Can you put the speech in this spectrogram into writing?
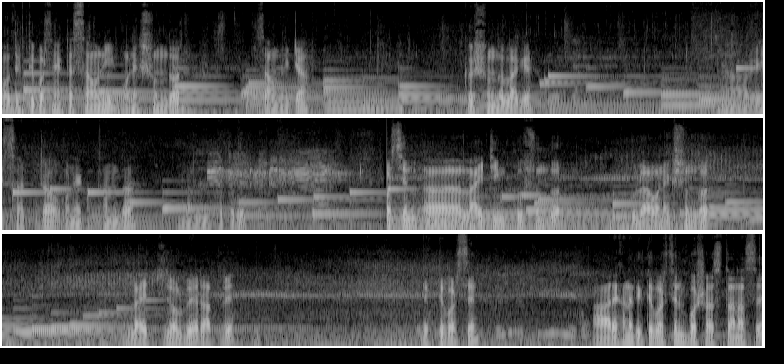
ও, দেখতে পাচ্ছেন একটা সাউনি অনেক সুন্দর সাউনিটা খুব সুন্দর লাগে। আর এই সাইডটা অনেক ঠান্ডা মার্বেল পাথরে পাচ্ছেন লাইটিং খুব সুন্দর। এগুলা অনেক সুন্দর। লাইট জ্বলবে রাত্রে। দেখতে পাচ্ছেন আর এখানে দেখতে পাচ্ছেন বসার স্থান আছে।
